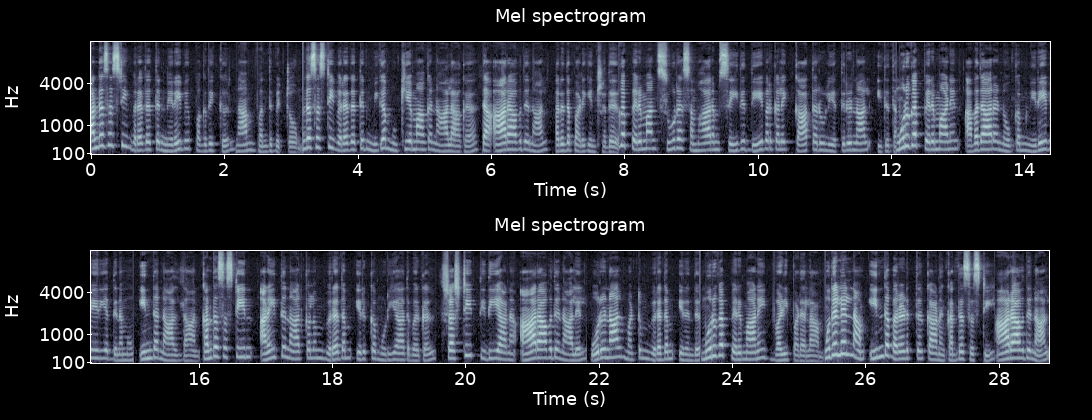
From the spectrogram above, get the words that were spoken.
கந்தசஷ்டி விரதத்தின் நிறைவு பகுதிக்கு நாம் வந்துவிட்டோம். கந்தசஷ்டி விரதத்தின் மிக முக்கியமாக நாளாக இந்த ஆறாவது நாள் கருதப்படுகின்றது. முருகப்பெருமான் சூர சம்ஹாரம் செய்து தேவர்களை காத்தருளிய திருநாள் இதுதான். முருகப்பெருமானின் அவதார நோக்கம் நிறைவேறிய தினமும் இந்த நாள்தான். கந்தசஷ்டியின் அனைத்து நாட்களும் விரதம் இருக்க முடியாதவர்கள் சஷ்டி திதியான ஆறாவது நாளில் ஒரு நாள் மட்டும் விரதம் இருந்து முருகப் பெருமானை வழிபடலாம். முதலில் நாம் இந்த வருடத்திற்கான கந்த சஷ்டி ஆறாவது நாள்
